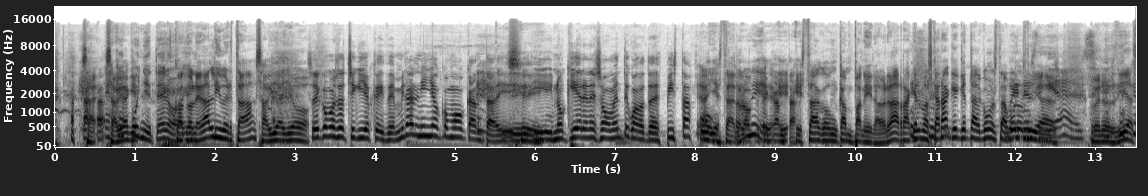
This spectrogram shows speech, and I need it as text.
Sa- Es sabía que puñetero, cuando ¿eh? le dan libertad, sabía yo. Soy como esos chiquillos que dicen, mira el niño cómo canta y, Sí. y no quiere en ese momento y cuando te despistas, ¡pum! Ahí está, lo- te Eh, canta. está con campanera, ¿verdad? Raquel Mascaraque, ¿qué tal? ¿Cómo está? Buenos días. días. Buenos días.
